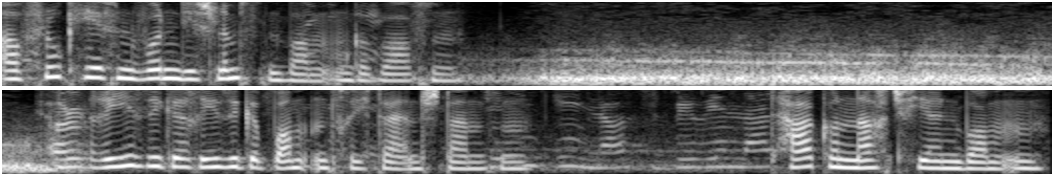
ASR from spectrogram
Auf Flughäfen wurden die schlimmsten Bomben geworfen. Riesige, riesige Bombentrichter entstanden. Tag und Nacht fielen Bomben.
